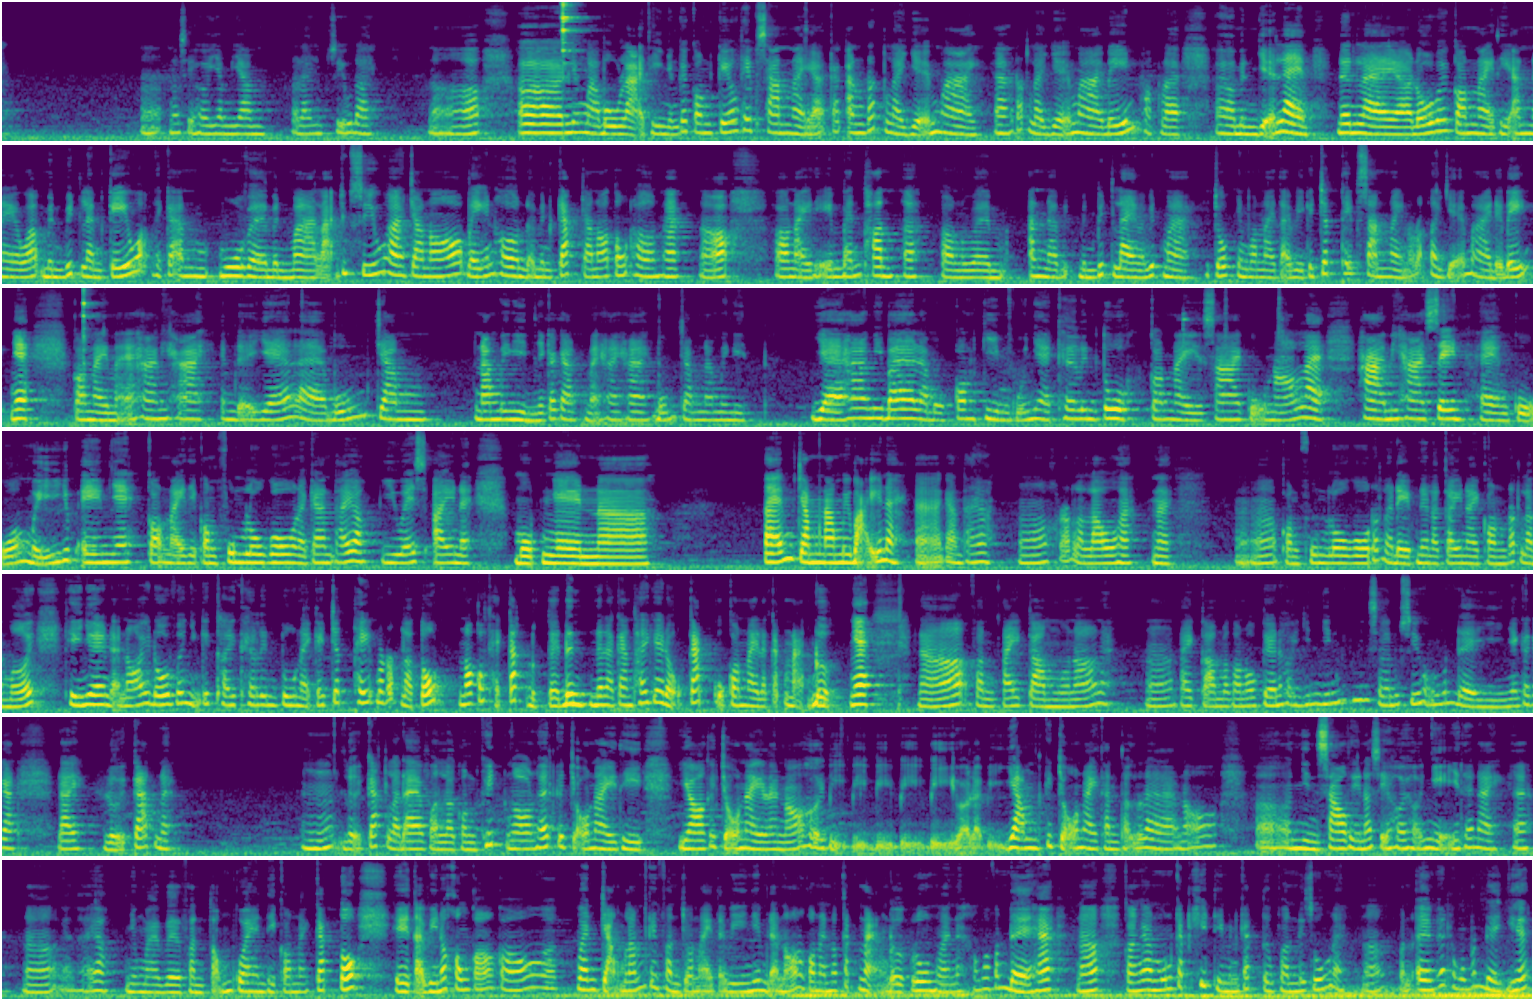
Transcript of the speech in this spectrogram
Đó, nó sẽ hơi dăm dăm. Ở đây chút xíu đây đó. À, nhưng mà bù lại thì những cái con kéo thép xanh này á các anh rất là dễ mài ha, rất là dễ mài bén hoặc là à, mình dễ làm. Nên là à, đối với con này thì anh nào á mình biết làm kéo á, thì các anh mua về mình mài lại chút xíu ha cho nó bén hơn để mình cắt cho nó tốt hơn ha. Đó con này thì em bán thân ha. Còn về anh là mình biết làm và biết mài. Thì chốt em con này, tại vì cái chất thép xanh này nó rất là dễ mài để bén nha. Con này mã 22 em để giá là 450.000 nha các anh. Mã 22 450.000 Già 23 là một con kìm của nhà Kelin Tour. Con này size của nó là 22 cm Hàng của Mỹ giúp em nha. Con này thì còn full logo này các anh, thấy không? USA này 1000 857 này à, các anh thấy không? Đó, rất là lâu ha. Này đó, còn full logo rất là đẹp nên là cây này còn rất là mới. Thì như em đã nói đối với những cái cây Kalintu này cái chất thép nó rất là tốt nó có thể cắt được cái đinh. Nên là các anh thấy cái độ cắt của con này là cắt nặng được nha. Đó phần tay cầm của nó nè. Đó, tay cầm là còn ok nó hơi dính dính miếng sơn chút xíu không có vấn đề gì nha các anh. Đây lưỡi cắt nè. Ừ, lưỡi cắt là đa phần là còn khít ngon hết cái chỗ này thì do cái chỗ này là nó hơi bị bị bị bị bị gọi là bị dăm. Cái chỗ này thành thử là nó uh, nhìn sau thì nó sẽ hơi hở nhẹ như thế này ha. Đó em thấy không? Nhưng mà về phần tổng quan thì con này cắt tốt. Thì tại vì nó không có có quan trọng lắm cái phần chỗ này tại vì như em đã nói con này nó cắt nặng được luôn mà nè không có vấn đề ha. Đó còn các anh muốn cắt khít thì mình cắt từ phần đi xuống này đó vẫn êm hết không có vấn đề gì hết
